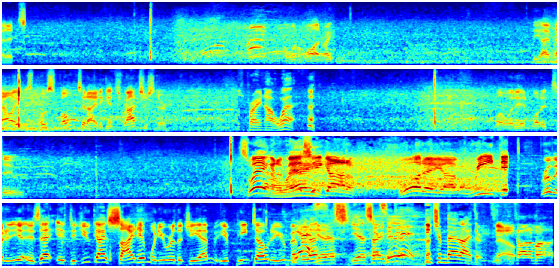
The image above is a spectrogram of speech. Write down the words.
And it's 0-1, right? Lehigh Valley was postponed tonight against Rochester. It's probably not wet. Blow it in, one and two. Swing and a miss. He got him. What a uh, read. Ruben, is that? Did you guys sign him when you were the GM? You, Pinto, do you remember yes. that? Yes, yes, yes I did. did. Teach him that either. No. Him, uh,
